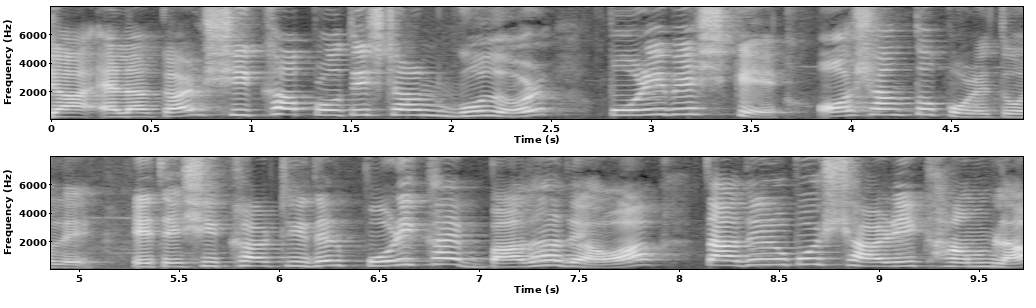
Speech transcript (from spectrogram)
যা এলাকার শিক্ষা প্রতিষ্ঠানগুলোর পরিবেশকে অশান্ত করে তোলে। এতে শিক্ষার্থীদের পরীক্ষায় বাধা দেওয়া, তাদের উপর শারীরিক হামলা,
